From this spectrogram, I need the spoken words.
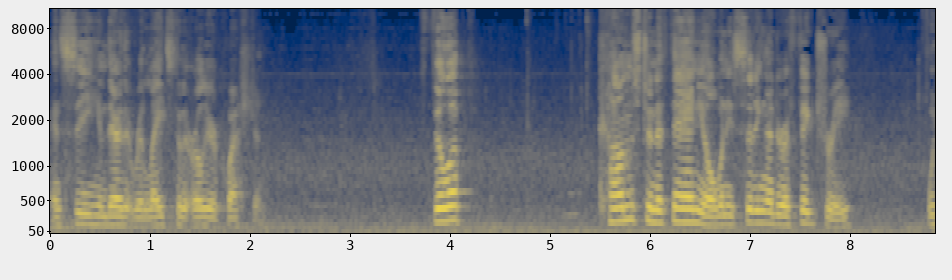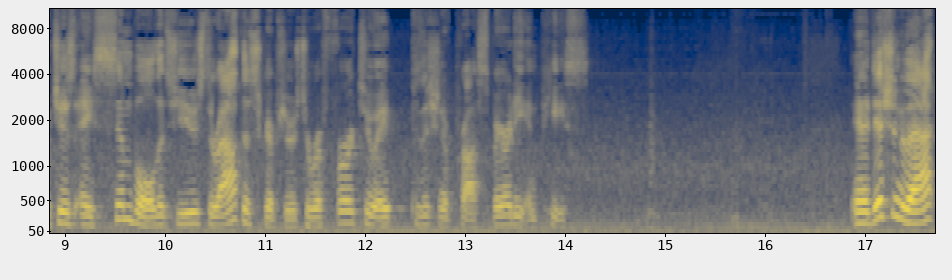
and seeing him there that relates to the earlier question. Philip comes to Nathanael when he's sitting under a fig tree, which is a symbol that's used throughout the scriptures to refer to a position of prosperity and peace. In addition to that,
